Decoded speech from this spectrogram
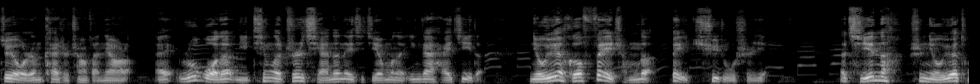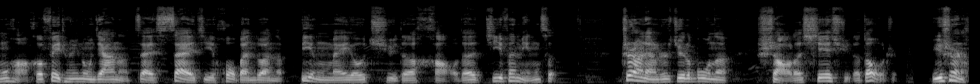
就有人开始唱反调了。哎，如果呢，你听了之前的那期节目呢，应该还记得纽约和费城的被驱逐事件。那起因呢，是纽约同好和费城运动家呢，在赛季后半段呢，并没有取得好的积分名次，这让两支俱乐部呢少了些许的斗志。于是呢，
